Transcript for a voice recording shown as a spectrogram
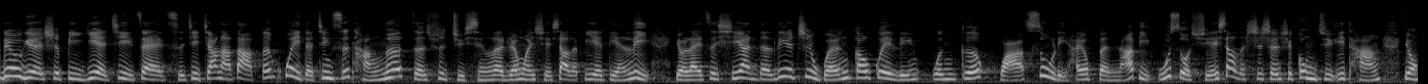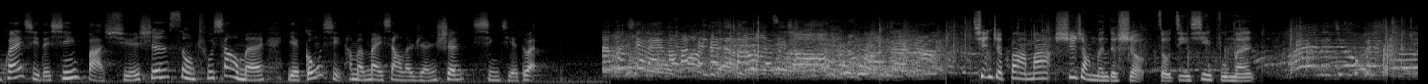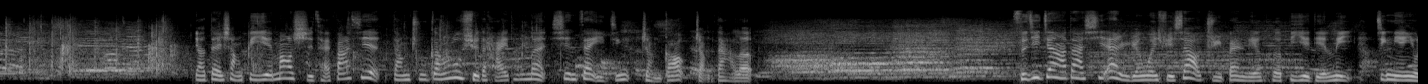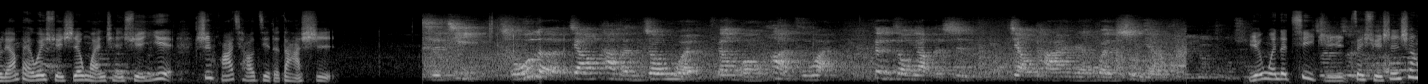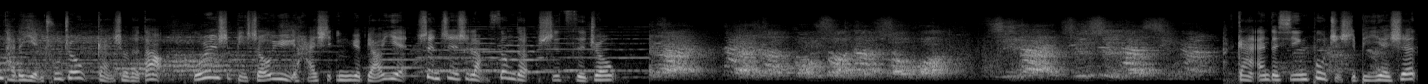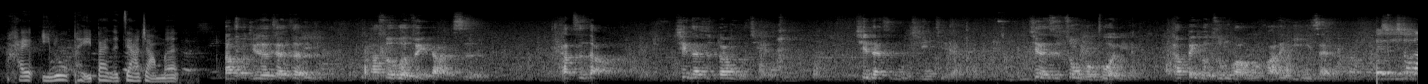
六月是毕业季，在慈济加拿大分会的静思堂呢，则是举行了人文学校的毕业典礼。有来自西岸的列治文、高桂林、温哥华、素里，还有本拿比五所学校的师生是共聚一堂，用欢喜的心把学生送出校门，也恭喜他们迈向了人生新阶段。牵着爸妈、师长们的手走进幸福门。要戴上毕业帽时，才发现当初刚入学的孩童们，现在已经长高长大了。慈济加拿大西岸人文学校举办联合毕业典礼，今年有两百位学生完成学业，是华侨界的大事。慈济除了教他们中文跟文化之外，更重要的是教他人文素养。原文的气质，在学生上台的演出中感受得到。不论是比手语，还是音乐表演，甚至是朗诵的诗词中。感恩的心不只是毕业生，还有一路陪伴的家长们。那我觉得在这里，他收获最大的是，他知道现在是端午节，现在是母亲节，现在是中国过年。它背后中华文化的意义在哪？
